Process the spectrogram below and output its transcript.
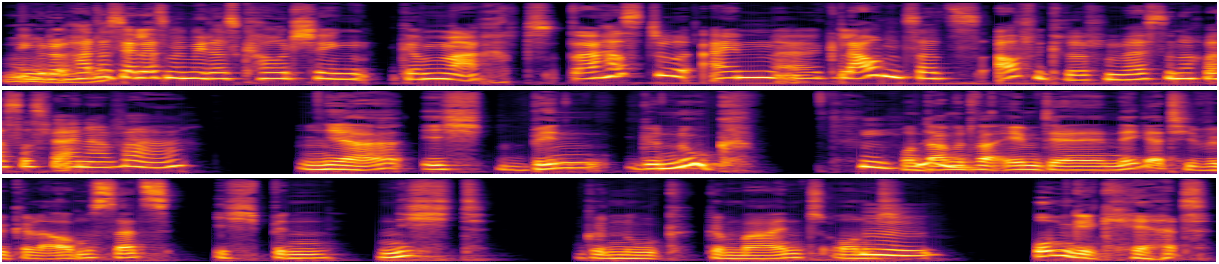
Mhm. Du hattest ja letztens mit mir das Coaching gemacht. Da hast du einen äh, Glaubenssatz aufgegriffen. Weißt du noch, was das für einer war? Ja, ich bin genug. Und damit war eben der negative Glaubenssatz, ich bin nicht genug gemeint und mhm. umgekehrt.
